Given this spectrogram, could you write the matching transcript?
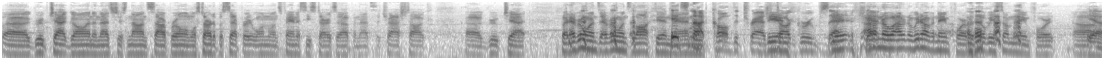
uh, group chat going, and that's just nonstop rolling. We'll start up a separate one once fantasy starts up, and that's the trash talk uh, group chat. But everyone's everyone's locked in. It's man. not called the trash The- talk group the- I don't know. I don't know. We don't have a name for it, but there'll be some name for it. Um, Yeah.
